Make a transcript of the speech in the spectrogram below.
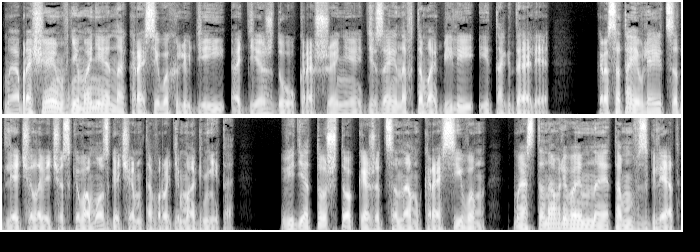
Мы обращаем внимание на красивых людей, одежду, украшения, дизайн автомобилей и так далее. Красота является для человеческого мозга чем-то вроде магнита. Видя то, что кажется нам красивым, мы останавливаем на этом взгляд.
